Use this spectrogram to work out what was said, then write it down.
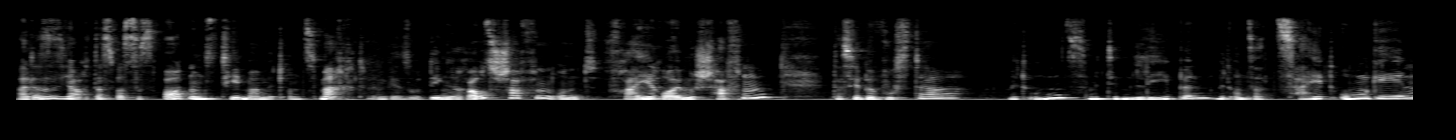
Weil das ist ja auch das, was das Ordnungsthema mit uns macht, wenn wir so Dinge rausschaffen und Freiräume schaffen, dass wir bewusster mit uns, mit dem Leben, mit unserer Zeit umgehen.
